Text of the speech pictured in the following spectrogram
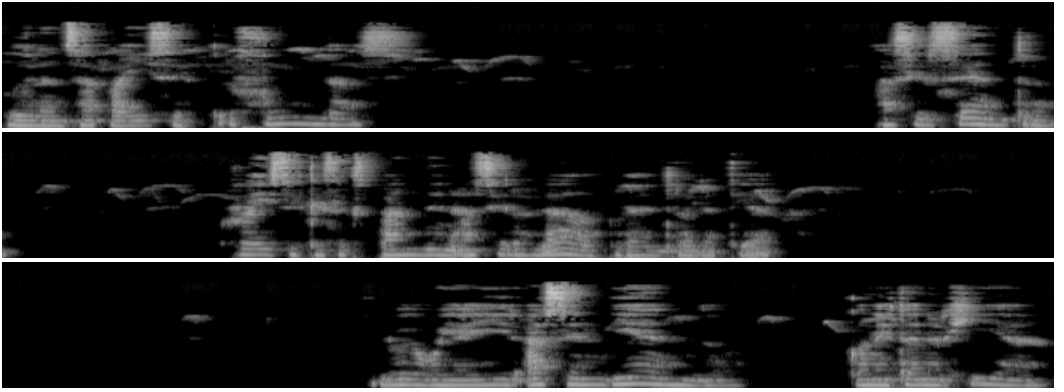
Puedo lanzar raíces profundas hacia el centro, raíces que se expanden hacia los lados por adentro de la tierra. Luego voy a ir ascendiendo con esta energía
